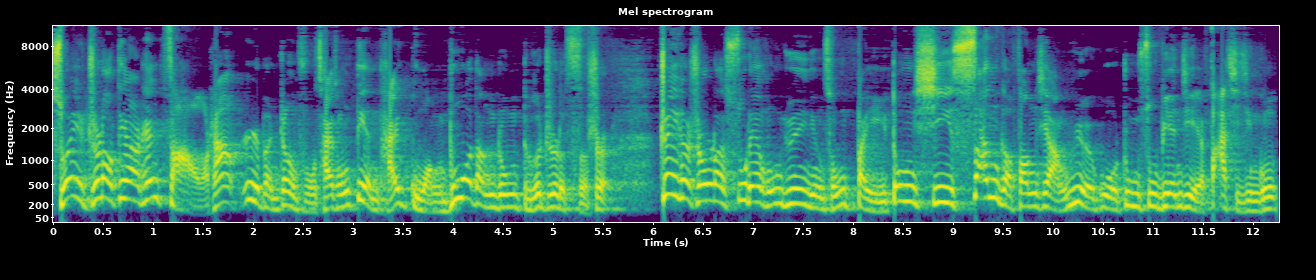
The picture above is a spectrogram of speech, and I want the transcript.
所以直到第二天早上，日本政府才从电台广播当中得知了此事。这个时候的苏联红军已经从北、东、西三个方向越过中苏边界发起进攻，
